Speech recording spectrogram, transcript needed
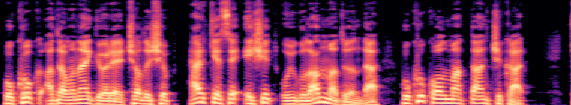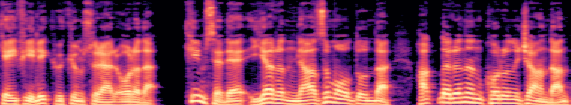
Hukuk adamına göre çalışıp herkese eşit uygulanmadığında hukuk olmaktan çıkar. Keyfilik hüküm sürer orada. Kimse de yarın lazım olduğunda haklarının korunacağından,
